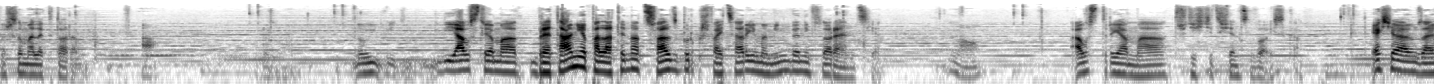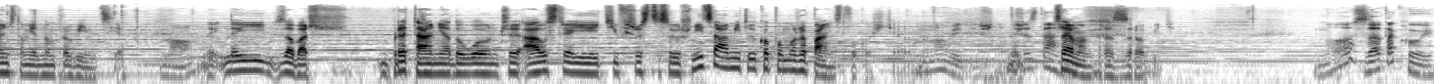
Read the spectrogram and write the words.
Już są elektorem. A, rozumiem. No i, i Austria ma Bretanię, Palatynat, Salzburg, Szwajcarię, Memmingen i Florencję. No, Austria ma 30 tysięcy wojska. Ja chciałem zająć tą jedną prowincję. no. No, i- no i zobacz, Bretania dołączy, Austria i jej ci wszyscy sojusznicy, a mi tylko pomoże państwo kościelne. No widzisz, no No to się zdarza. co ja mam teraz zrobić? No, zaatakuj.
